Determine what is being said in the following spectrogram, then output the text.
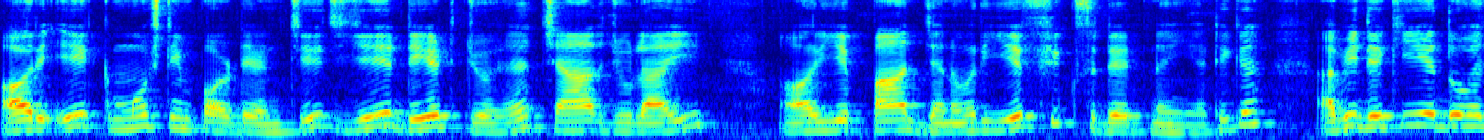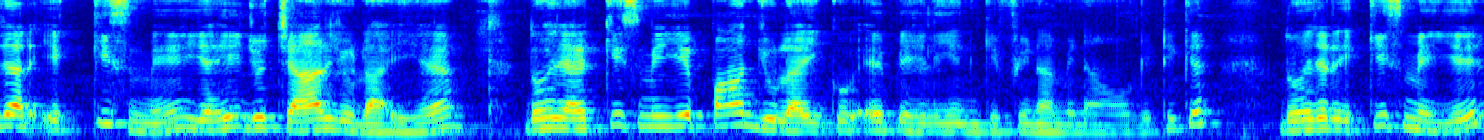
और एक मोस्ट इंपॉर्टेंट चीज़, ये डेट जो है चार जुलाई और ये पाँच जनवरी, ये फिक्स डेट नहीं है, ठीक है? अभी देखिए 2021 में यही जो चार जुलाई है 2021 में ये पाँच जुलाई को एपहेलियन की फिनामिना होगी, ठीक है? 2021 में ये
